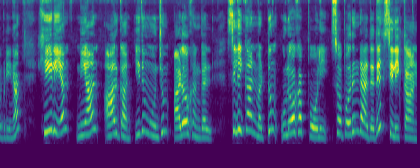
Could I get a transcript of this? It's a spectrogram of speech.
அப்படின்னா ஹீலியம் நியான் ஆர்கான் இது மூன்றும் அலோகங்கள். சிலிக்கான் மட்டும் உலோகப் போலி. ஸோ பொருந்தாதது சிலிக்கான்.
